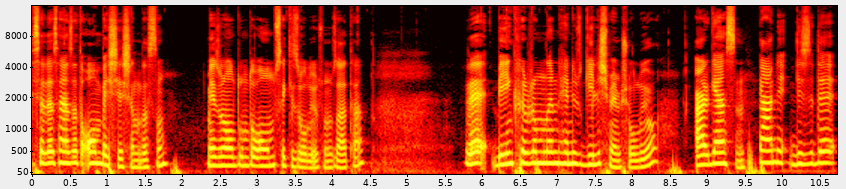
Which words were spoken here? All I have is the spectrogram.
Lisede sen zaten 15 yaşındasın. Mezun olduğunda 18 oluyorsun zaten. ve beyin kıvrımların henüz gelişmemiş oluyor. Ergensin. Yani dizide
